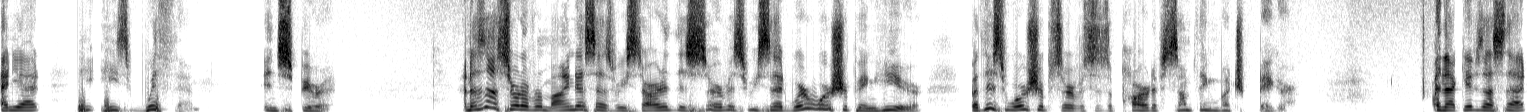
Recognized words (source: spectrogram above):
and yet he, he's with them in spirit. And doesn't that sort of remind us as we started this service? We said, we're worshiping here, but this worship service is a part of something much bigger. And that gives us that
